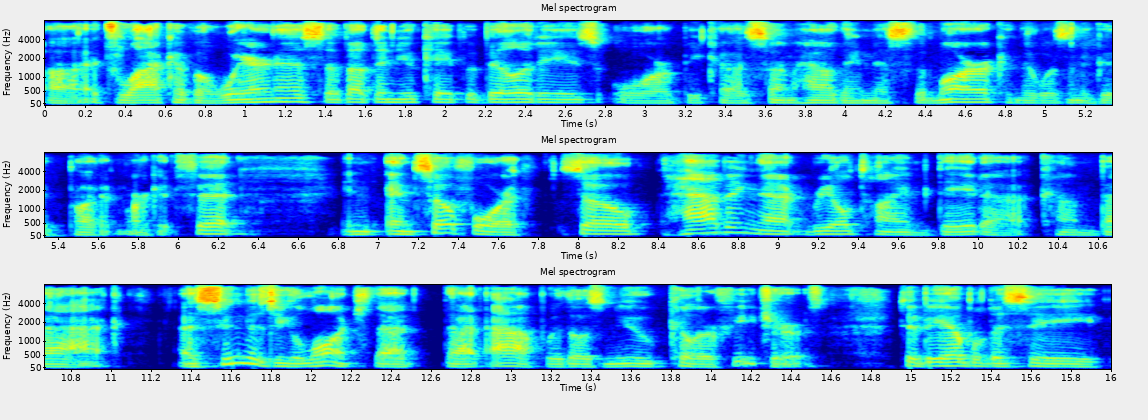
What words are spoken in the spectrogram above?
uh, it's lack of awareness about the new capabilities, or because somehow they missed the mark and there wasn't a good product market fit, and, and so forth. So having that real time data come back as soon as you launch that that app with those new killer features, to be able to see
